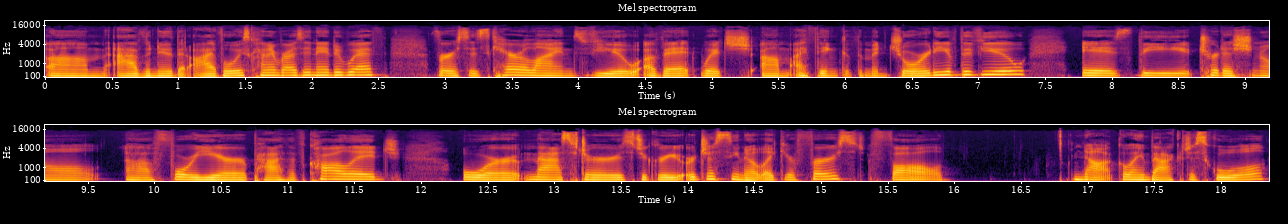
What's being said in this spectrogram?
um, avenue that I've always kind of resonated with, versus Caroline's view of it, which um, I think the majority of the view is the traditional uh, four year path of college or master's degree, or just, you know, like your first fall not going back to school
